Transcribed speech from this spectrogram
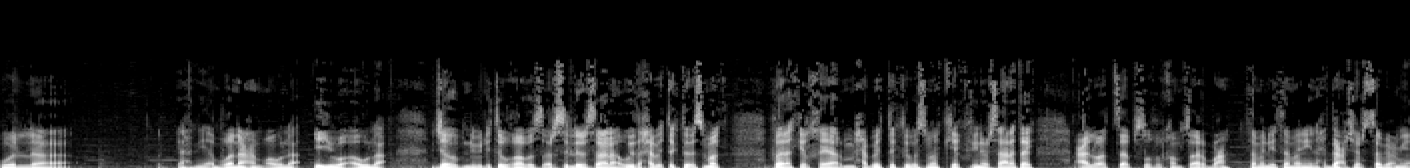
ولا يعني أبغى نعم أو لا. إيوه أو لا. جاوبني باللي تبغاه بس أرسل لي رسالة وإذا حبيت تكتب اسمك فلك الخيار ما حبيت تكتب اسمك يكفيني رسالتك على الواتساب 054 88 11 700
